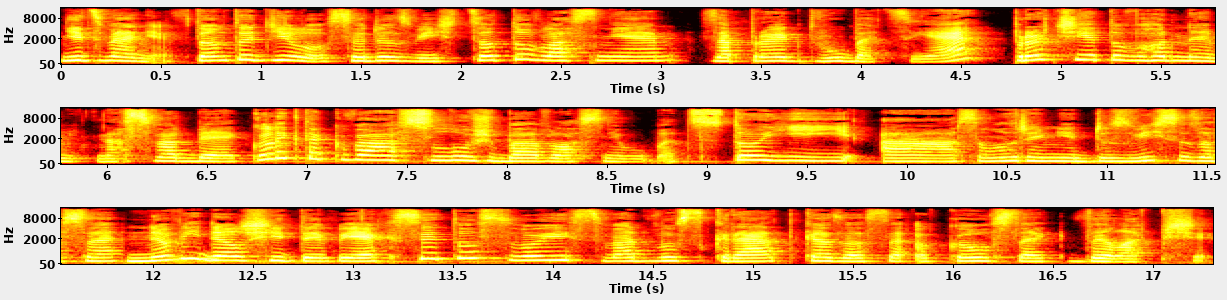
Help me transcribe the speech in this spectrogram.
Nicméně, v tomto dílu se dozvíš, co to vlastně za projekt vůbec je, proč je to vhodné mít na svatbě, kolik taková služba vlastně vůbec stojí a samozřejmě dozvíš se zase nový další tip, jak si tu svoji svatbu zkrátka zase o kousek vylepšit.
